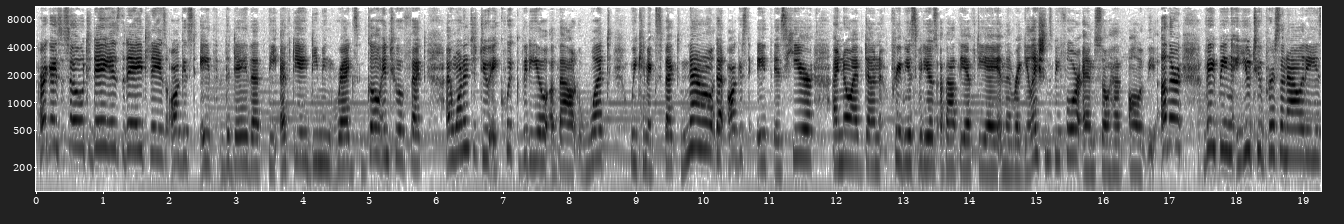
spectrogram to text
Alright guys, so today is the day, today is August 8th, the day that the FDA deeming regs go into effect. I wanted to do a quick video about what we can expect now that August 8th is here. I know I've done previous videos about the FDA and the regulations before, and so have all of the other vaping YouTube personalities.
